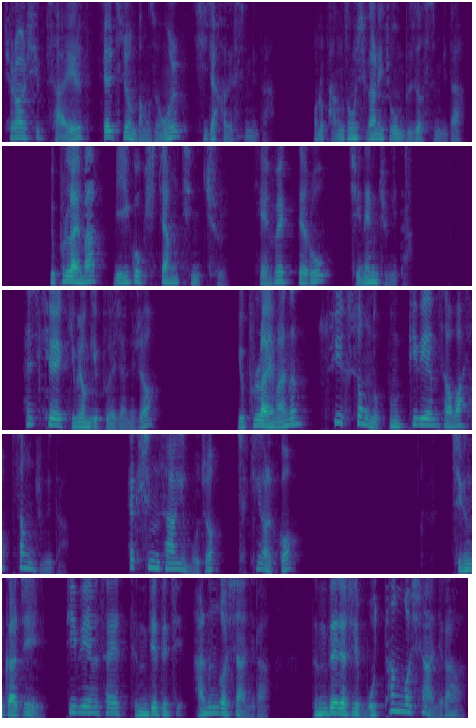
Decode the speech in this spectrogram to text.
7월 14일 셀트리온 방송을 시작하겠습니다. 오늘 방송 시간이 조금 늦었습니다. 유플라이마 미국 시장 진출 계획대로 진행 중이다. 헬스케어의 김영기 부회장이죠. 유플라이마는 수익성 높은 PBM사와 협상 중이다. 핵심 사항이 뭐죠? 체킹할 거? 지금까지 PBM사에 등재되지 않은 것이 아니라 등재하지 못한 것이 아니라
